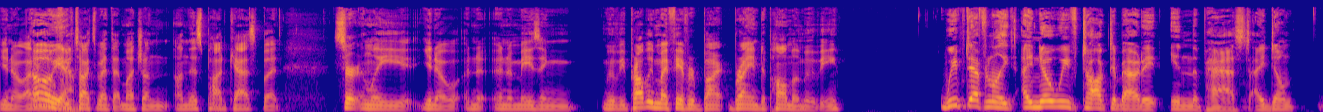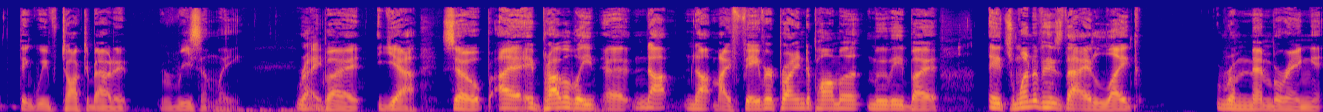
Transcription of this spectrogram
you know, I don't Oh, know if yeah. we've talked about that much on on this podcast, but certainly, you know, an, an amazing movie. Probably my favorite Bi- Brian De Palma movie. We've definitely I know we've talked about it in the past. I don't think we've talked about it recently. Right. But yeah, so I it probably uh, not not my favorite Brian De Palma movie, but it's one of his that I like remembering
